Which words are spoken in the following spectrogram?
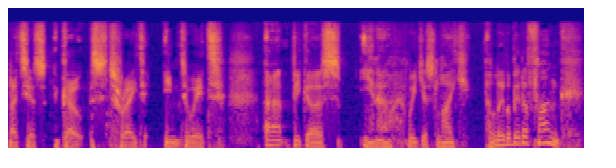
let's just go straight into it. Uh, because, you know, we just like a little bit of funk.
